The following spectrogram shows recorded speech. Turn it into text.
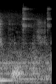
Esporte.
